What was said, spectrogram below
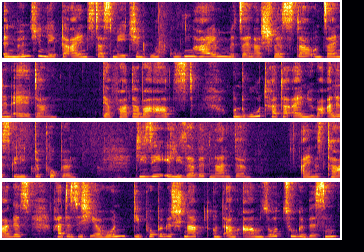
In München lebte einst das Mädchen Ruth Guggenheim mit seiner Schwester und seinen Eltern. Der Vater war Arzt und Ruth hatte eine über alles geliebte Puppe, die sie Elisabeth nannte. Eines Tages hatte sich ihr Hund die Puppe geschnappt und am Arm so zugebissen,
